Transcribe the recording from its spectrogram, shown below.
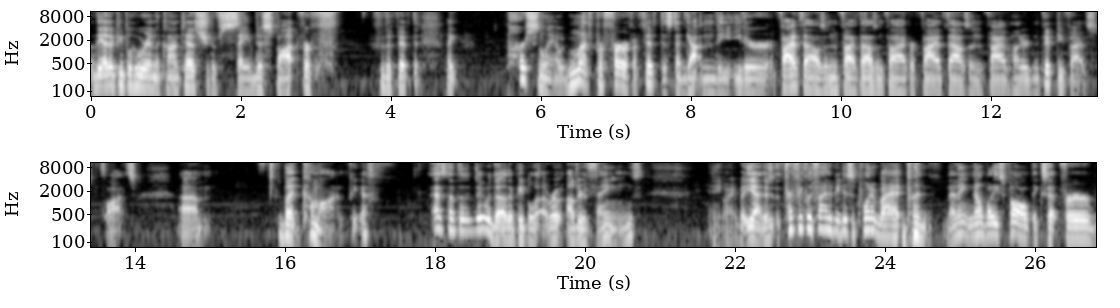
the other people who were in the contest should have saved a spot for for the fifth. Like personally, I would much prefer if a fifthist had gotten the either 5,000, 5,005, or 5,555 slots. Um, but come on. That's nothing to do with the other people that wrote other things. Anyway, but yeah, there's it's perfectly fine to be disappointed by it, but that ain't nobody's fault except for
